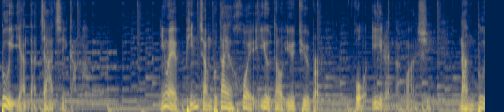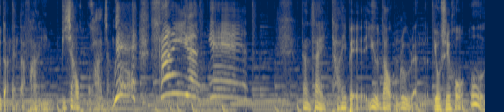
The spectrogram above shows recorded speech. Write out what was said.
不一样的价值感嘛。因为平常不太会遇到 YouTuber 或艺人的关系，南部的人的反应比较夸张，耶，三元耶。但在台北遇到路人的，有时候哦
